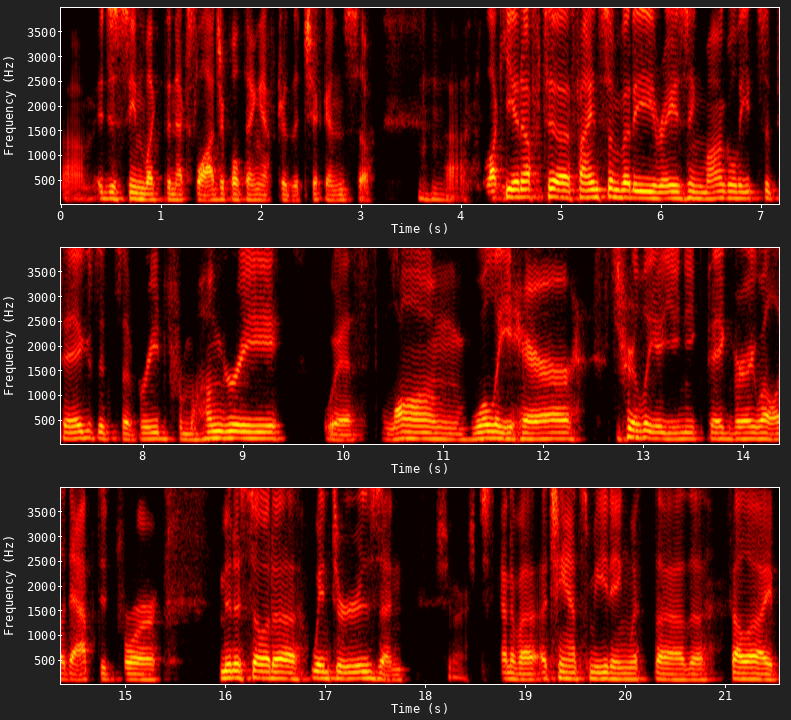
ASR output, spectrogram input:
Um, it just seemed like the next logical thing after the chickens. So, mm-hmm. uh, lucky enough to find somebody raising Mangalitsa pigs. It's a breed from Hungary with long woolly hair. It's really a unique pig, very well adapted for Minnesota winters and Sure. It's Just kind of a, a chance meeting with uh, the fellow. I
